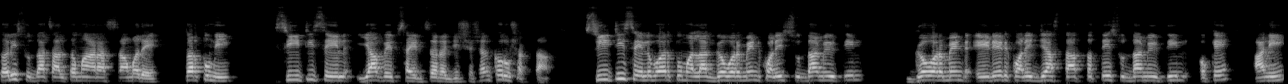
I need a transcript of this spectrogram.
तरी सुद्धा चालतं महाराष्ट्रामध्ये तर तुम्ही सीईटी सेल या वेबसाईटचं रजिस्ट्रेशन करू शकता. सीईटी सेलवर तुम्हाला गव्हर्नमेंट कॉलेज सुद्धा मिळतील. गव्हर्नमेंट एडेड कॉलेज जे असतात तर ते सुद्धा मिळतील ओके आणि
